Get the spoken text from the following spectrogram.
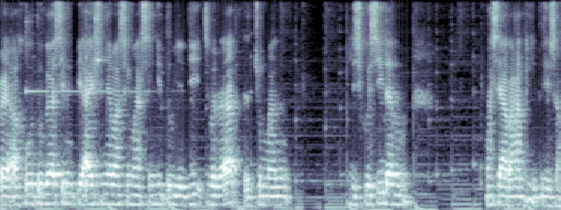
ya, aku tugasin PIC-nya masing-masing gitu. Jadi sebenarnya cuman diskusi dan ngasih arahan gitu sih.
